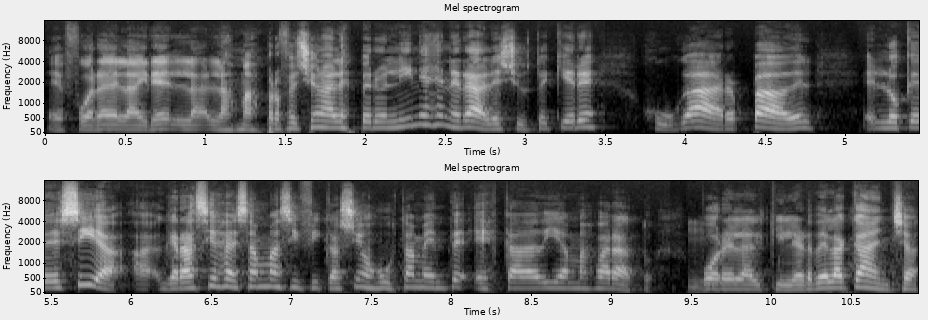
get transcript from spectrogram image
eh, fuera del aire, la- las más profesionales. Pero en líneas generales, si usted quiere jugar pádel, lo que decía, ah, gracias a esa masificación justamente es cada día más barato Mm. por el alquiler de la cancha,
